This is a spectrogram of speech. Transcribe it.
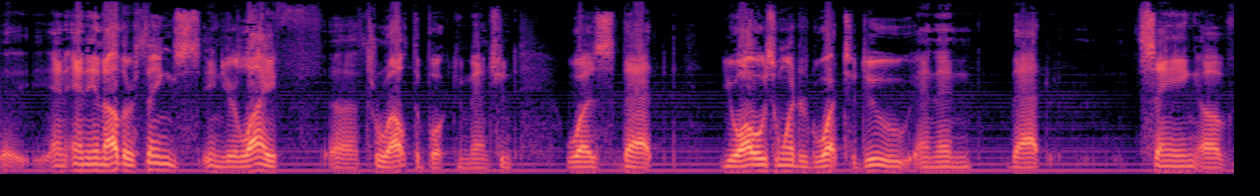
uh, and and in other things in your life uh, throughout the book, you mentioned was that you always wondered what to do, and then that saying of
